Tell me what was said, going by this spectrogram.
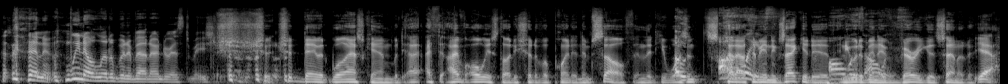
we know a little bit about underestimation. should, should David? We'll ask him, but I, I th- I've always thought he should have appointed himself, and that he wasn't Oh, cut out to be always. an executive, and he would have Always, been a very good senator. Yeah.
